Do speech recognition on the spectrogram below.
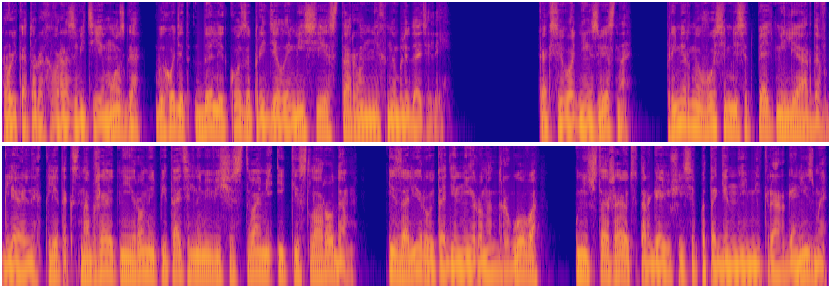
роль которых в развитии мозга выходит далеко за пределы миссии сторонних наблюдателей. Как сегодня известно, примерно 85 миллиардов глиальных клеток снабжают нейроны питательными веществами и кислородом, изолируют один нейрон от другого, уничтожают вторгающиеся патогенные микроорганизмы,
